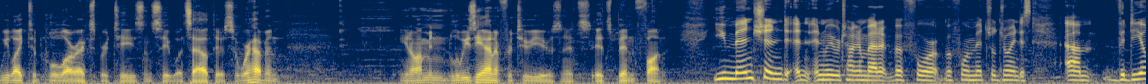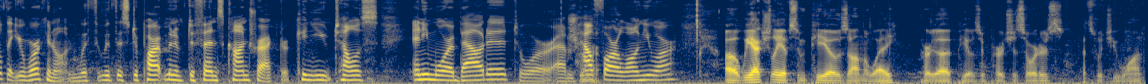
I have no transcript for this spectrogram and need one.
we like to pool our expertise and see what's out there. So we're having. You know, I'm in Louisiana for two years, and it's it's been fun. You mentioned, and, and we were talking about it before before Mitchell joined us, um, the deal that you're working on with, with this Department of Defense contractor. Can you tell us any more about it, or um, how far along you are? Uh, we actually have some POs on the way. Per, uh, POs are purchase orders. That's what you want.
